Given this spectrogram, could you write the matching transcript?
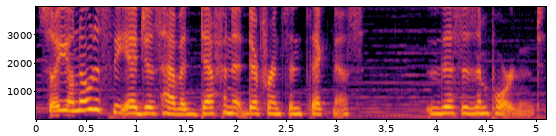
so you'll notice the edges have a definite difference in thickness. This is important.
